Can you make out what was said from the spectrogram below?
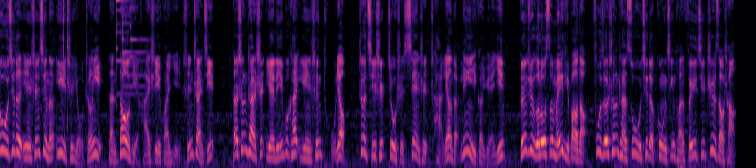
苏五七的隐身性能一直有争议，但到底还是一款隐身战机。它生产时也离不开隐身涂料，这其实就是限制产量的另一个原因。根据俄罗斯媒体报道，负责生产苏五七的共青团飞机制造厂，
